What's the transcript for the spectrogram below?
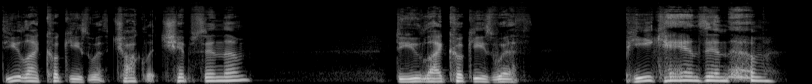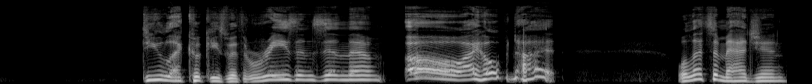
Do you like cookies with chocolate chips in them? Do you like cookies with pecans in them? Do you like cookies with raisins in them? Oh, I hope not. Well, let's imagine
